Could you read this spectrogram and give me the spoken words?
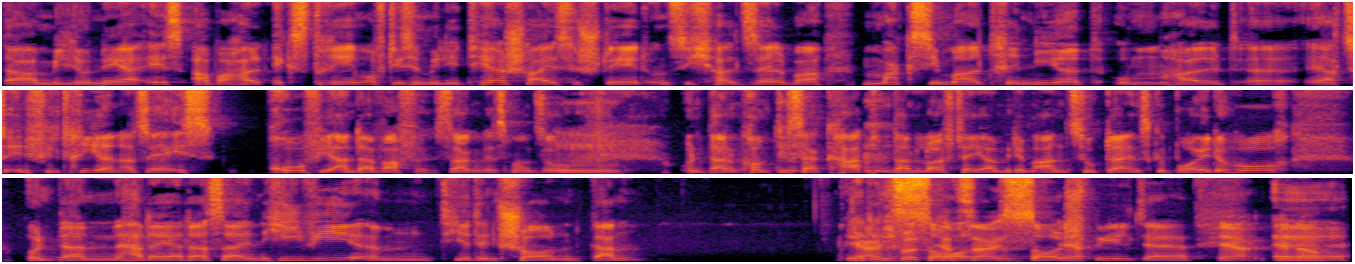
da Millionär ist, aber halt extrem auf diese Militärscheiße steht und sich halt selber maximal trainiert, um halt äh, ja, zu infiltrieren. Also er ist Profi an der Waffe, sagen wir es mal so. Mhm. Und dann kommt dieser Cut und dann läuft er ja mit dem Anzug da ins Gebäude hoch und dann hat er ja da seinen Hiwi, ähm, hier den Sean Gunn, der Ja, den Saul, Saul ja. spielt. Der, Ja, genau. äh,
